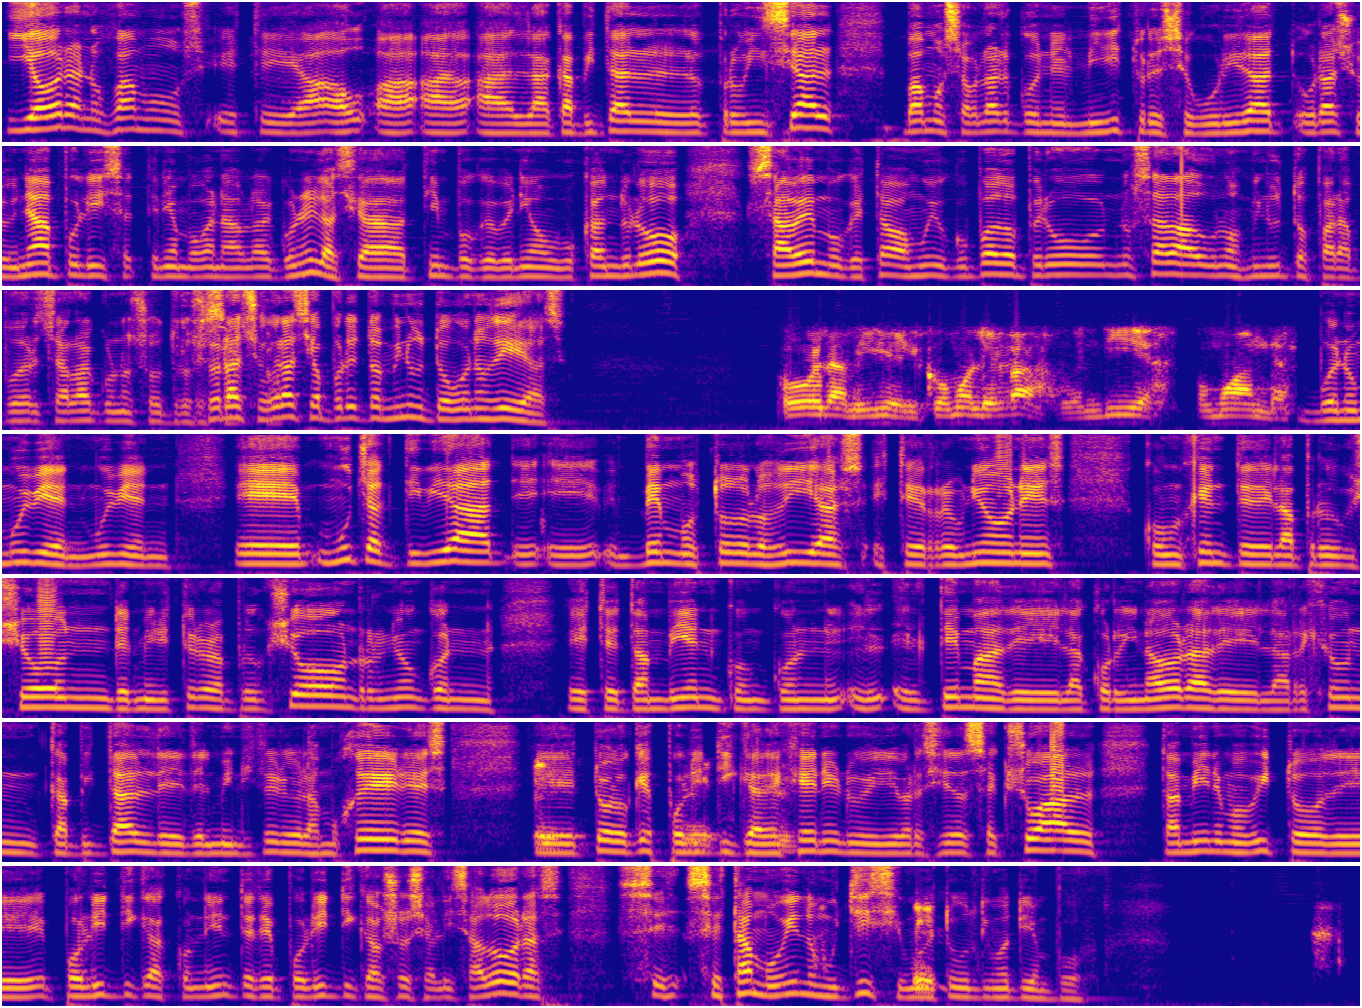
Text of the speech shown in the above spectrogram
Y ahora nos vamos este, a, la capital provincial, vamos a hablar con el ministro de Seguridad, Horacio de Nápoles, teníamos ganas de hablar con él, hacía tiempo que veníamos buscándolo, sabemos que estaba muy ocupado, pero nos ha dado unos minutos para poder charlar con nosotros. Horacio, gracias por estos minutos, buenos días. Hola Miguel, ¿cómo les va? Buen día, ¿cómo andan? Bueno, muy bien, muy bien. Eh, mucha actividad, eh, eh, vemos todos los días este, reuniones con gente de la producción, del Ministerio de la Producción, reunión con este, también con, con el, tema de la coordinadora de la región capital del Ministerio de las Mujeres, todo lo que es política de género y diversidad sexual. También hemos visto de políticas con entes de políticas socializadoras. Se, se está moviendo muchísimo en este último tiempo.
